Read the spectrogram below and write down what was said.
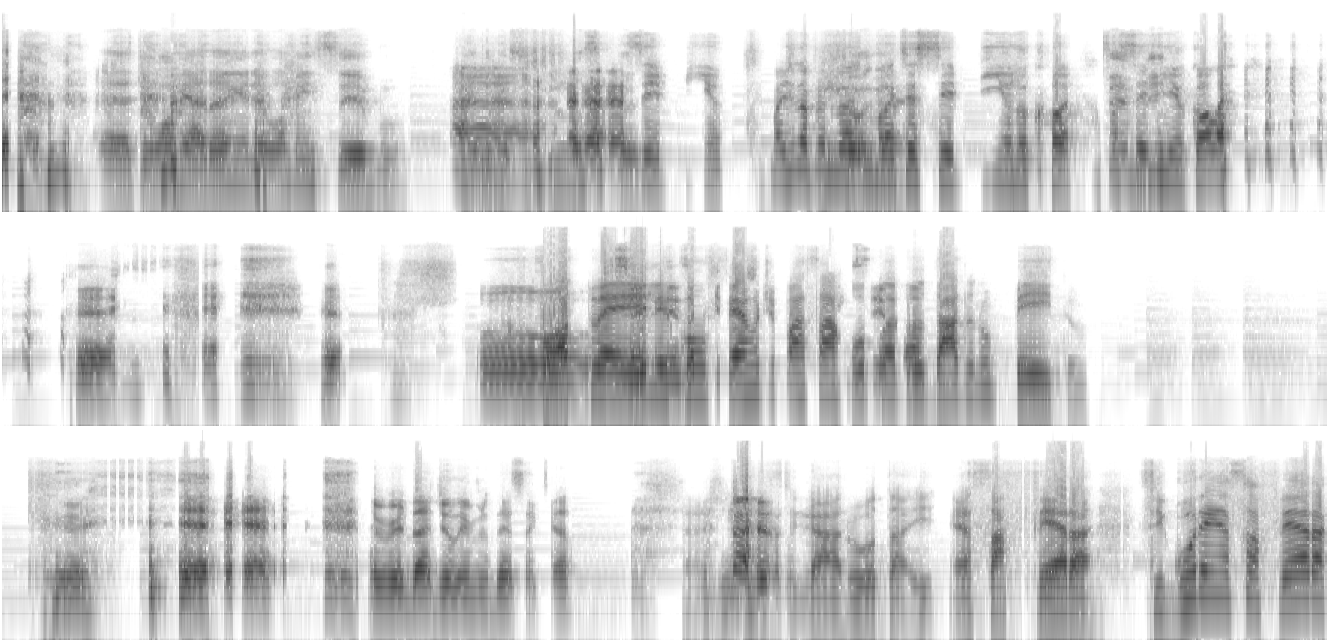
ligado? É, tem o Homem-Aranha, ele é o Homem Coisas. Cepinho. Imagina o Joga. moleque ser cepinho no colo. Ô, Cepinho. Cepinho, cola É. O- Foto é ele com que- ferro de passar roupa grudado no peito. É verdade, eu lembro dessa, cara. É, esse garoto aí, essa fera. Segurem essa fera.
